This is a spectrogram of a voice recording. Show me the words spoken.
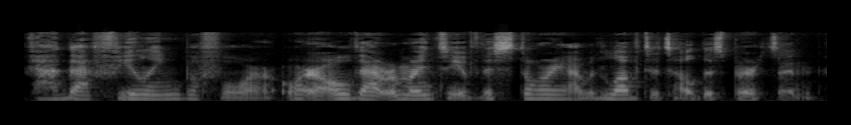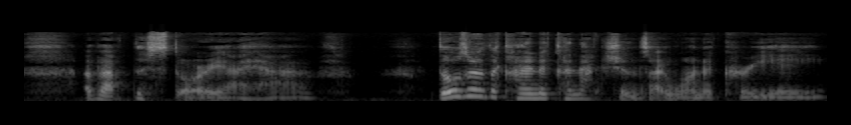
I've had that feeling before. Or oh that reminds me of this story. I would love to tell this person about this story I have those are the kind of connections I want to create.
